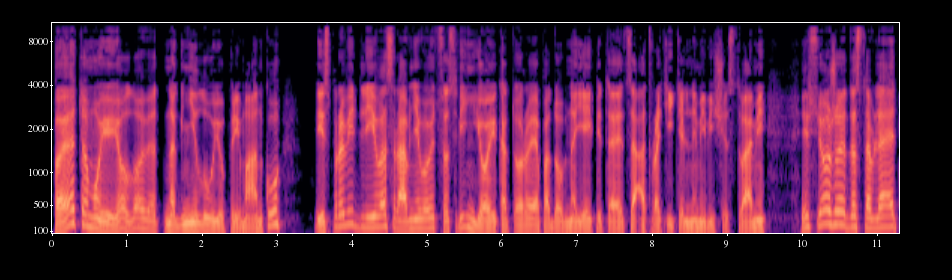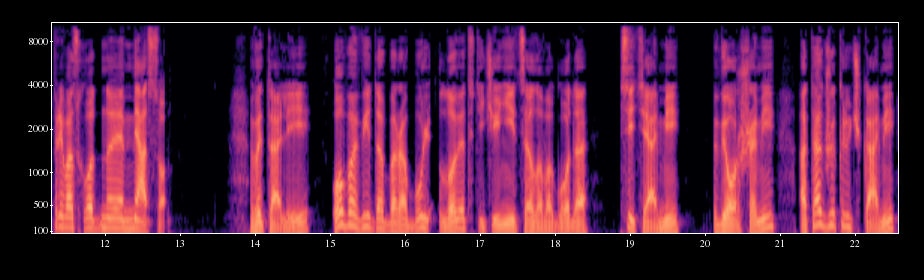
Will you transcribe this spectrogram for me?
Поэтому ее ловят на гнилую приманку – и справедливо сравнивают со свиньей, которая, подобно ей, питается отвратительными веществами и все же доставляет превосходное мясо. В Италии оба вида барабуль ловят в течение целого года сетями, вершами, а также крючками,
